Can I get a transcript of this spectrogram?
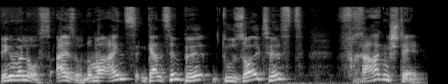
Legen wir los. Also, Nummer eins, ganz simpel. Du solltest Fragen stellen.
